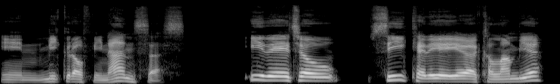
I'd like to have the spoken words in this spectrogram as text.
en microfinanzas. Y de hecho, sí quería ir a Colombia,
